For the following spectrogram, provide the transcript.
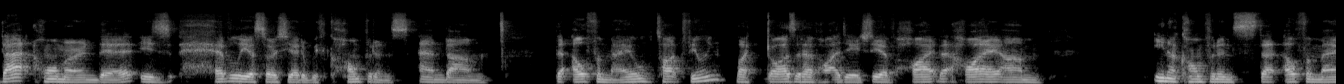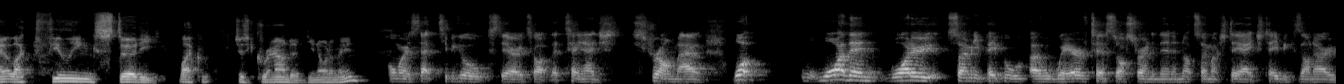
that hormone there is heavily associated with confidence and um, the alpha male type feeling. Like guys that have high DHT have high that high um, inner confidence, that alpha male, like feeling sturdy, like just grounded. You know what I mean? Almost that typical stereotype, that teenage strong male. What? Why then? Why do so many people are aware of testosterone and then and not so much DHT? Because I know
